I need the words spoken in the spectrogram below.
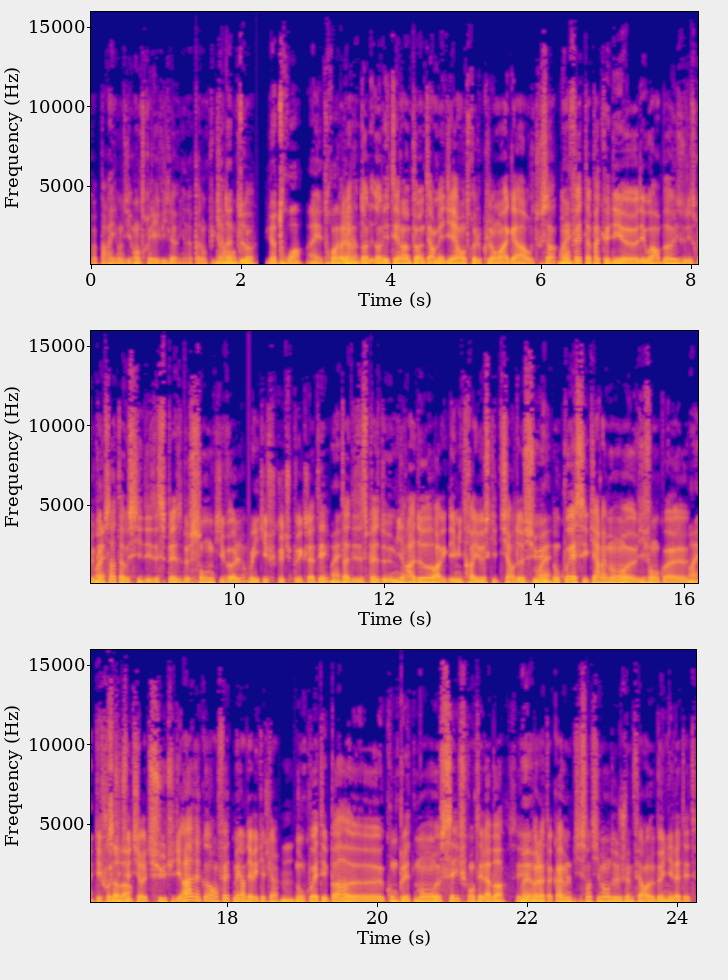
c'est pareil. On dit entre les villes, il y en a pas non plus Il y en 40. a deux. quoi. Il y a trois. Allez, trois. Voilà, dans, dans les terrains un peu intermédiaires entre le clan Agar ou tout ça, Ouais. en fait, t'as pas que des, euh, des Warboys ou des trucs Ouais. comme ça, t'as aussi des espèces de sondes qui volent, Oui. qui, que tu peux éclater. Ouais. T'as des espèces de miradors avec des mitrailleuses qui te tirent dessus. Donc ouais, c'est carrément euh, vivant quoi. Des fois, ça tu te fais tirer dessus, tu dis ah d'accord, en fait merde, il y avait quelqu'un. Mm. Donc ouais, t'es pas euh, complètement euh, safe quand t'es là-bas. Voilà, t'as quand même le petit sentiment de je vais me faire euh, beugner la tête.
